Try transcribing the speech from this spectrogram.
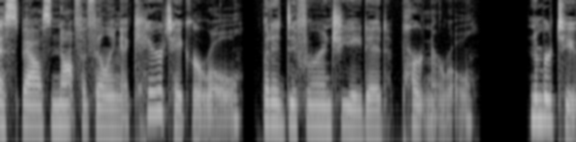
a spouse not fulfilling a caretaker role, but a differentiated partner role. Number two,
